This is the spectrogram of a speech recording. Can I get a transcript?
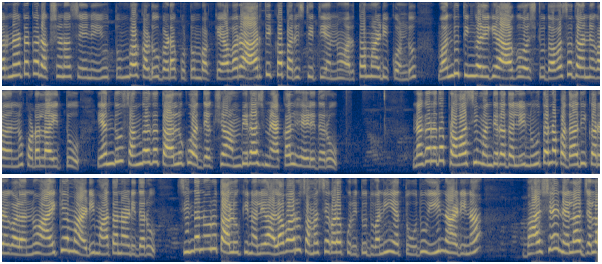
ಕರ್ನಾಟಕ ರಕ್ಷಣಾ ಸೇನೆಯು ತುಂಬ ಕಡು ಬಡ ಕುಟುಂಬಕ್ಕೆ ಅವರ ಆರ್ಥಿಕ ಪರಿಸ್ಥಿತಿಯನ್ನು ಅರ್ಥ ಮಾಡಿಕೊಂಡು ಒಂದು ತಿಂಗಳಿಗೆ ಆಗುವಷ್ಟು ದವಸ ಧಾನ್ಯಗಳನ್ನು ಕೊಡಲಾಯಿತು ಎಂದು ಸಂಘದ ತಾಲೂಕು ಅಧ್ಯಕ್ಷ ಅಂಬಿರಾಜ್ ಮ್ಯಾಕಲ್ ಹೇಳಿದರು. ನಗರದ ಪ್ರವಾಸಿ ಮಂದಿರದಲ್ಲಿ ನೂತನ ಪದಾಧಿಕಾರಿಗಳನ್ನು ಆಯ್ಕೆ ಮಾಡಿ ಮಾತನಾಡಿದರು. ಸಿಂಧನೂರು ತಾಲೂಕಿನಲ್ಲಿ ಹಲವಾರು ಸಮಸ್ಯೆಗಳ ಕುರಿತು ಧ್ವನಿ ಎತ್ತುವುದು ಈ ನಾಡಿನ ಭಾಷೆ, ನೆಲ, ಜಲ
